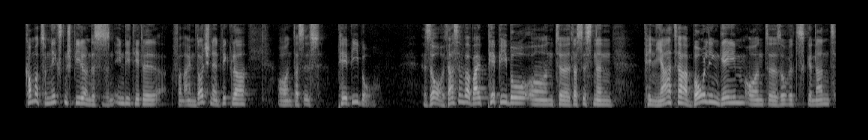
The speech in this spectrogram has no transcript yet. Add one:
kommen wir zum nächsten Spiel und das ist ein Indie-Titel von einem deutschen Entwickler und das ist Pebibo. So, da sind wir bei Pepibo und äh, das ist ein Pinata Bowling Game und äh, so wird es genannt.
